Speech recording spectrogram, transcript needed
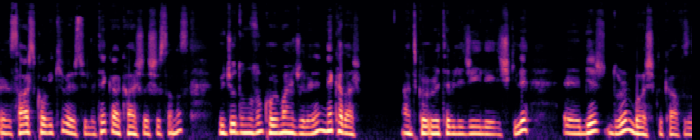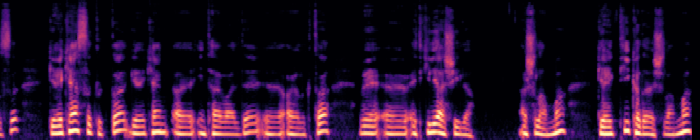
e, SARS-CoV-2 virüsüyle tekrar karşılaşırsanız vücudunuzun koruma hücrelerinin ne kadar antikor üretebileceği ile ilişkili e, bir durum bağışıklık hafızası. Gereken sıklıkta, gereken e, intervalde, e, aralıkta ve e, etkili aşıyla aşılanma, gerektiği kadar aşılanma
